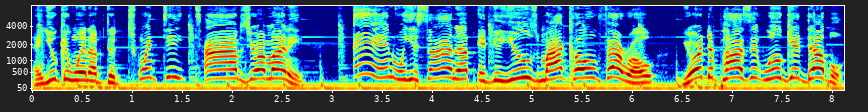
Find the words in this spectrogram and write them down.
and you can win up to 20 times your money. And when you sign up, if you use my code Pharaoh, your deposit will get doubled.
